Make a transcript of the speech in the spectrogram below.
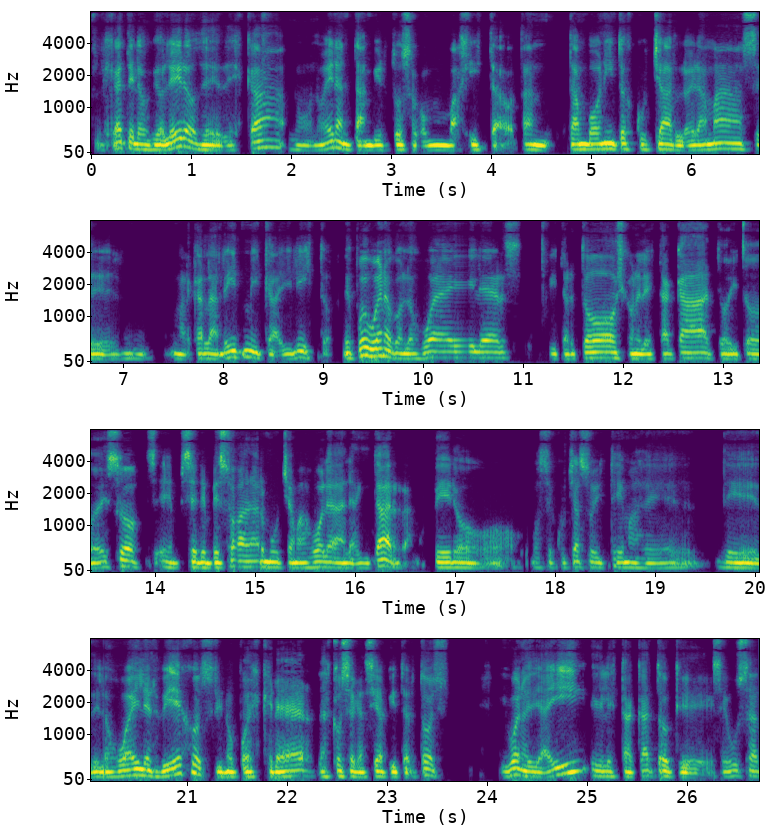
Fíjate, los violeros de, ska no, no eran tan virtuosos como un bajista o tan, tan bonito escucharlo, era más eh, marcar la rítmica y listo. Después, bueno, con los Wailers, Peter Tosh, con el estacato y todo eso, se, le empezó a dar mucha más bola a la guitarra. Pero vos escuchás hoy temas de, los Wailers viejos y no podés creer las cosas que hacía Peter Tosh. Y bueno, y de ahí el estacato que se usa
